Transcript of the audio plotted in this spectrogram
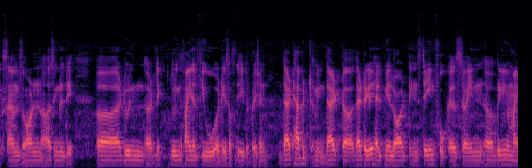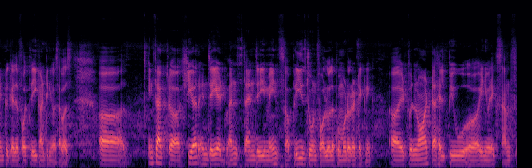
exams on a single day during like during the final few days of the preparation. That habit i mean that that really helped me a lot in staying focused in bringing your mind together for three continuous hours in fact uh, here in JEE Advanced and JEE Mains uh, please don't follow the Pomodoro technique. Uh, it will not help you in your exams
